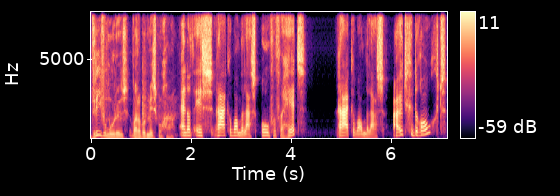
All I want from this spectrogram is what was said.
drie vermoedens waarop het mis kon gaan. En dat is raken wandelaars oververhit, raken wandelaars uitgedroogd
